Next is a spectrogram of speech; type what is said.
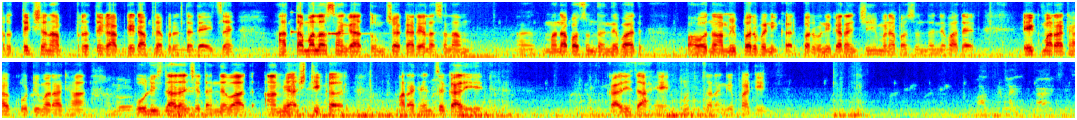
प्रत्येक क्षण प्रत्येक अपडेट आपल्यापर्यंत द्यायचं आहे आत्ता मला सांगा तुमच्या कार्याला सलाम. मनापासून धन्यवाद. भावानं आम्ही परभणीकर परभणीकरांचेही मनापासून धन्यवाद आहेत. एक मराठा कोटी मराठा पोलीस दादांचे धन्यवाद. आम्ही अष्टीकर मराठ्यांचं काळी काळीज आहे. म्हणून पाटील मार्केटला आहे. काय विशेष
